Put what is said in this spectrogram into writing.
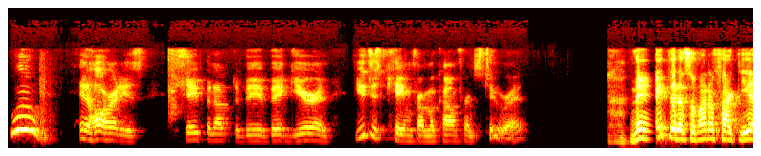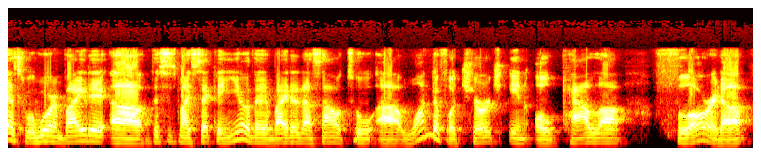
woo, it already is shaping up to be a big year. And you just came from a conference too, right? Nathan, as a matter of fact, yes, we were invited. Uh, this is my second year. They invited us out to a wonderful church in Ocala, Florida,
